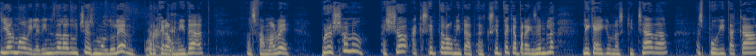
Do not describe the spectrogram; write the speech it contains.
i el mòbil a dins de la dutxa és molt dolent, Correcte. perquè la humitat els fa malbé. Però això no, això accepta la humitat, accepta que, per exemple, li caigui una esquitxada, es pugui tacar...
